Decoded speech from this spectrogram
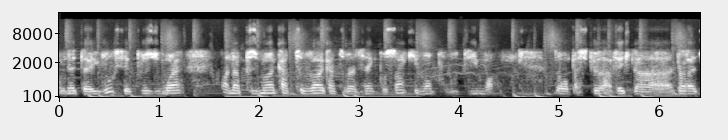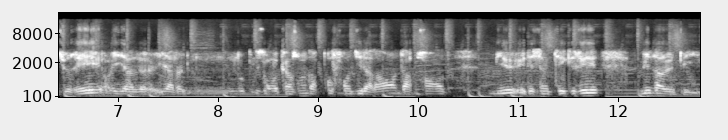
honnête avec vous, que c'est plus ou moins, on a plus ou moins 80-85% qui vont pour 10 mois. Donc parce qu'avec la, dans la durée, il y a, ils ont l'occasion d'approfondir la langue, d'apprendre mieux et de s'intégrer mieux dans le pays.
